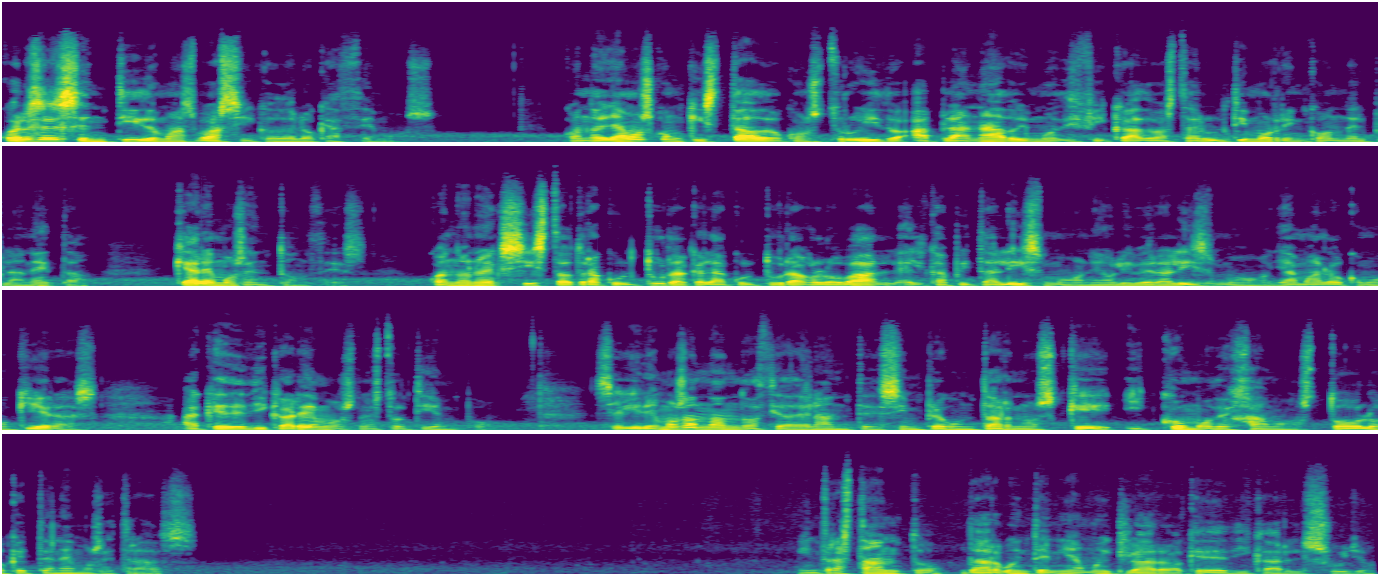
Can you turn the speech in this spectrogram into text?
¿Cuál es el sentido más básico de lo que hacemos? Cuando hayamos conquistado, construido, aplanado y modificado hasta el último rincón del planeta, ¿qué haremos entonces? Cuando no exista otra cultura que la cultura global, el capitalismo, neoliberalismo, llámalo como quieras, ¿a qué dedicaremos nuestro tiempo? ¿Seguiremos andando hacia adelante sin preguntarnos qué y cómo dejamos todo lo que tenemos detrás? Mientras tanto, Darwin tenía muy claro a qué dedicar el suyo,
